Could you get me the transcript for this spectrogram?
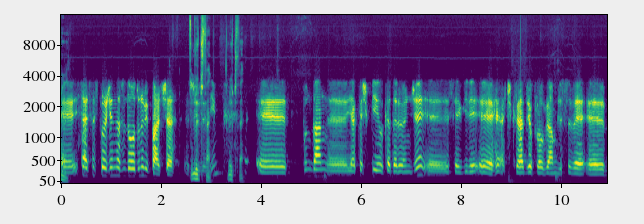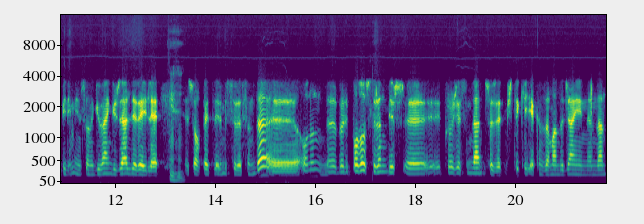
E, isterseniz projenin nasıl doğduğunu bir parça söz lütfen, edeyim. Lütfen. E, bundan e, yaklaşık bir yıl kadar önce e, sevgili e, Açık Radyo programcısı ve e, bilim insanı Güven Güzeldere ile e, sohbetlerimiz sırasında e, onun e, böyle Paul Auster'ın bir e, projesinden söz etmiştik ki yakın zamanda can yayınlarından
